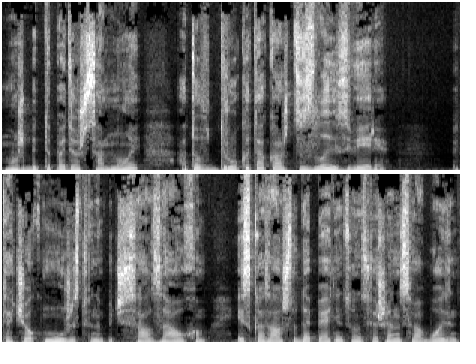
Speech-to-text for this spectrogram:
может быть, ты пойдешь со мной, а то вдруг это окажутся злые звери. Пятачок мужественно почесал за ухом и сказал, что до пятницы он совершенно свободен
